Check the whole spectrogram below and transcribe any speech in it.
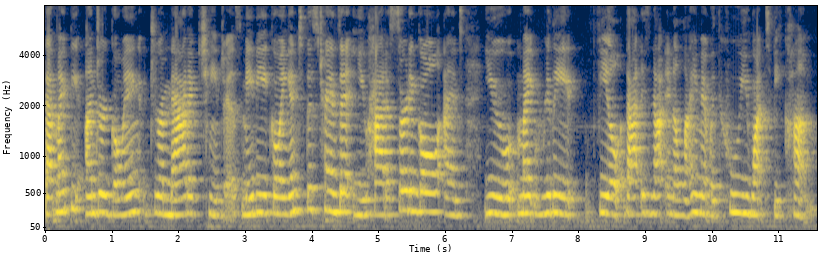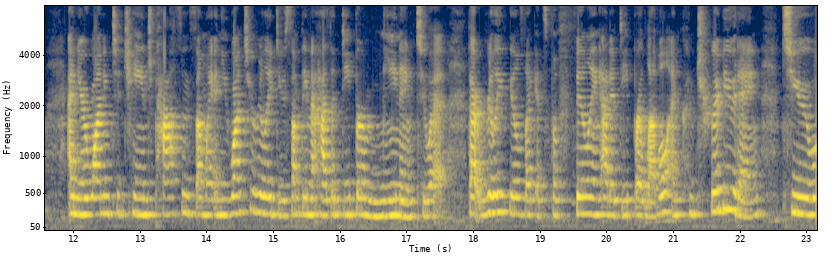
That might be undergoing dramatic changes. Maybe going into this transit, you had a certain goal and you might really feel that is not in alignment with who you want to become. And you're wanting to change paths in some way, and you want to really do something that has a deeper meaning to it, that really feels like it's fulfilling at a deeper level and contributing to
